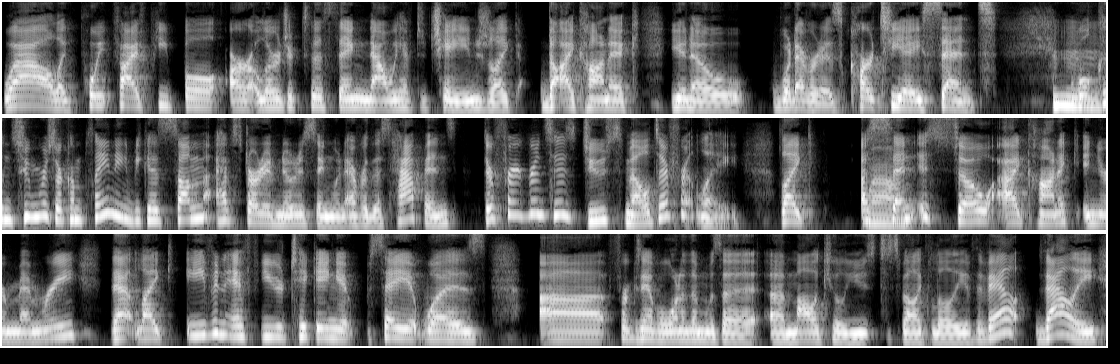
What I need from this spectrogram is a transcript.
wow, like 0.5 people are allergic to this thing. Now we have to change, like, the iconic, you know, whatever it is, Cartier scent Mm-hmm. Well, consumers are complaining because some have started noticing whenever this happens, their fragrances do smell differently. Like a wow. scent is so iconic in your memory that like even if you're taking it say it was uh, for example one of them was a, a molecule used to smell like lily of the val- valley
